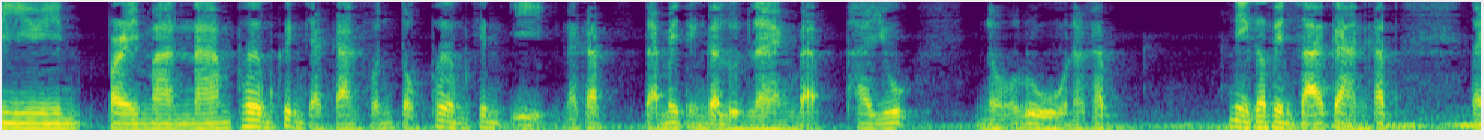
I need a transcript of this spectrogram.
มีปริมาณน้ำเพิ่มขึ้นจากการฝนตกเพิ่มขึ้นอีกนะครับ แต่ไม่ถึงกับรุนแรงแบบพายุโนรูนะครับ นี่ก็เป็นสถานการณ์ครับ แต่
